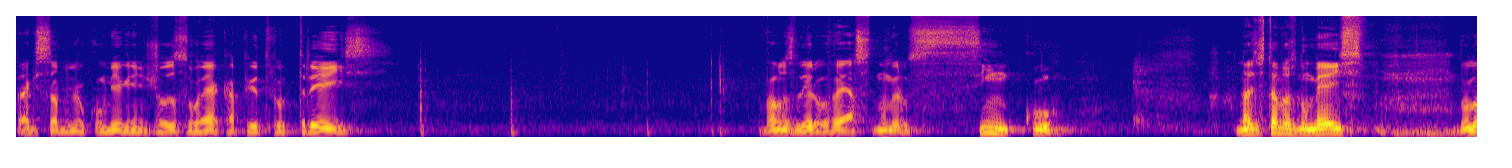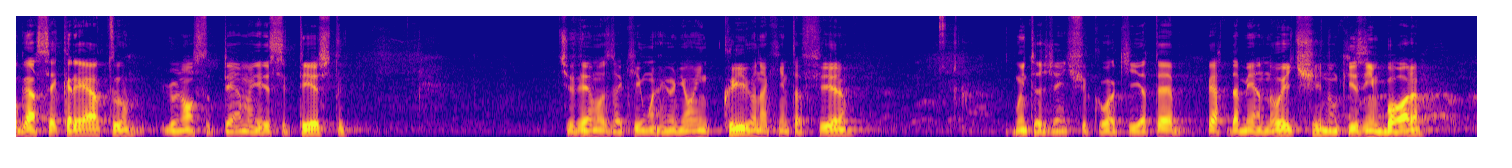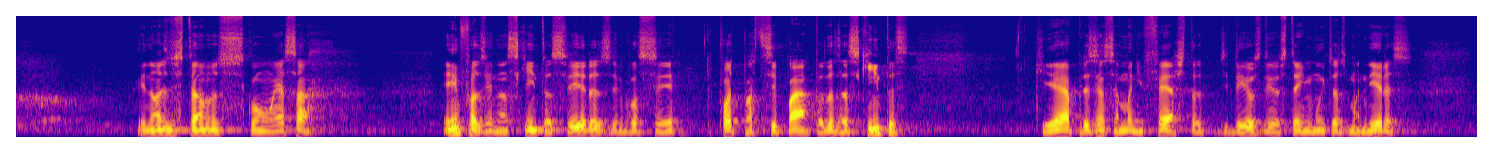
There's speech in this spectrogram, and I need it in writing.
Pegue sua Bíblia comigo em Josué capítulo 3. Vamos ler o verso número 5. Nós estamos no mês do lugar secreto e o nosso tema é esse texto. Tivemos aqui uma reunião incrível na quinta-feira. Muita gente ficou aqui até perto da meia-noite, não quis ir embora. E nós estamos com essa ênfase nas quintas-feiras, e você pode participar todas as quintas, que é a presença manifesta de Deus. Deus tem muitas maneiras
